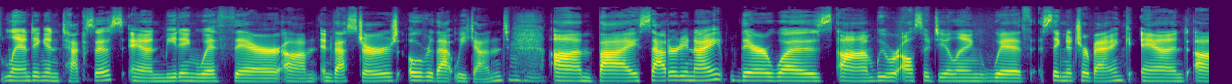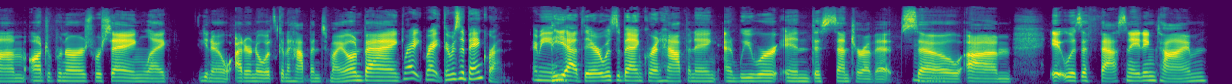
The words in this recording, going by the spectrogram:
landing in Texas and meeting with their um, investors over that weekend. Um, by Saturday night, there was, um, we were also dealing with Signature Bank, and um, entrepreneurs were saying, like, you know, I don't know what's going to happen to my own bank. Right, right. There was a bank run. I mean, Yeah, there was a bank run happening, and we were in the center of it. So um, it was a fascinating time.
